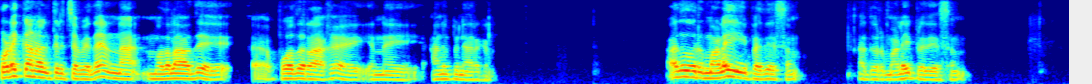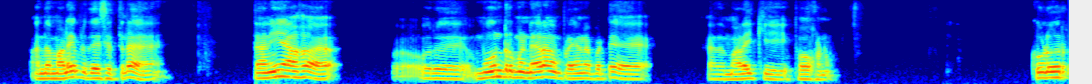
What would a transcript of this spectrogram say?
கொடைக்கானல் திருச்சபை தான் நான் முதலாவது போதராக என்னை அனுப்பினார்கள். அது ஒரு மலை பிரதேசம். அது ஒரு மலை பிரதேசம். அந்த மலை பிரதேசத்தில் தனியாக ஒரு மூன்று மணி நேரம் பிரயாணப்பட்டு அந்த மலைக்கு போகணும். குளிர்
